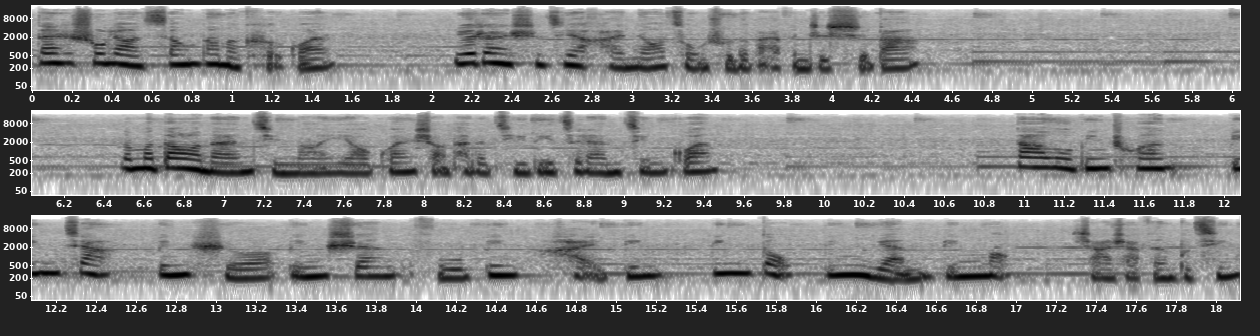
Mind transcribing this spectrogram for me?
但是数量相当的可观，约占世界海鸟总数的百分之十八。那么到了南极呢，也要观赏它的极地自然景观：大陆冰川、冰架、冰舌、冰山、浮冰、海冰、冰窦、冰原、冰帽，傻傻分不清，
